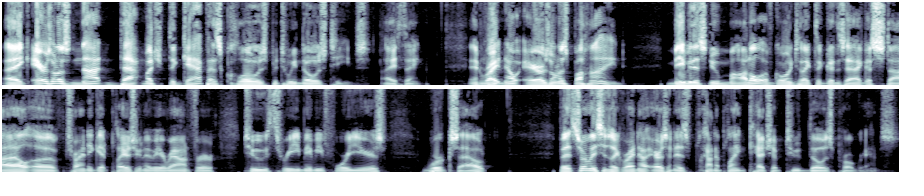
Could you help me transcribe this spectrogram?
Like Arizona's not that much. The gap has closed between those teams, I think. And right now, Arizona's behind. Maybe this new model of going to like the Gonzaga style of trying to get players who are going to be around for two, three, maybe four years works out. But it certainly seems like right now Arizona is kind of playing catch up to those programs.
